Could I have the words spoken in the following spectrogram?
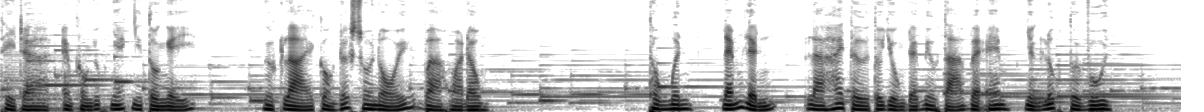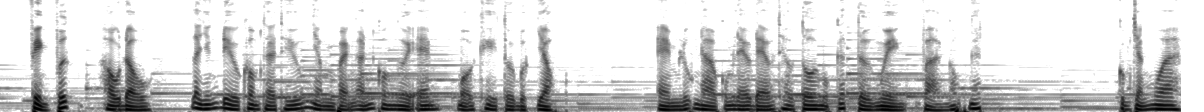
Thì ra em không nhút nhát như tôi nghĩ, ngược lại còn rất sôi nổi và hòa đồng. Thông minh, lém lĩnh là hai từ tôi dùng để miêu tả về em những lúc tôi vui. Phiền phức, hậu đậu là những điều không thể thiếu nhằm phản ánh con người em mỗi khi tôi bực dọc. Em lúc nào cũng leo đẻo theo tôi một cách tự nguyện và ngốc nghếch. Cũng chẳng ngoa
